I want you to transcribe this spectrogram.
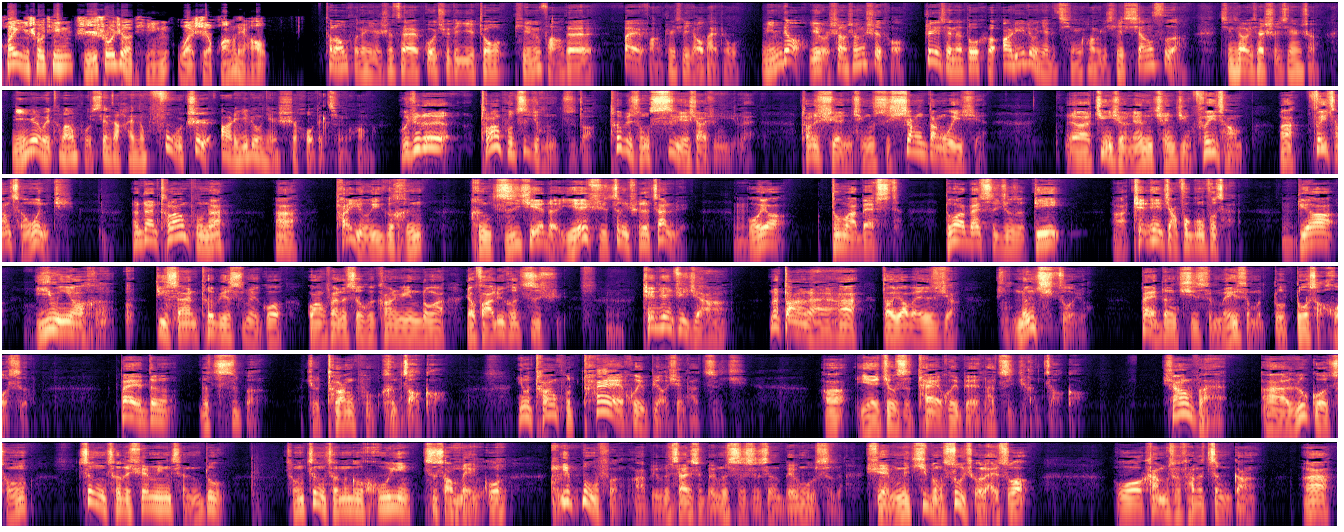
欢迎收听《直说热评》，我是黄辽。特朗普呢，也是在过去的一周频繁的拜访这些摇摆州，民调也有上升势头。这些呢，都和二零一六年的情况有些相似啊。请教一下石先生，您认为特朗普现在还能复制二零一六年时候的情况吗？我觉得特朗普自己很知道，特别从四月下旬以来，他的选情是相当危险，呃，竞选连任前景非常啊非常成问题。那但特朗普呢，啊。他有一个很很直接的，也许正确的战略。我要 do my best，do my best 就是第一啊，天天讲复工复产；第二，移民要狠；第三，特别是美国广泛的社会抗议运动啊，要法律和秩序。天天去讲，那当然啊，到摇摆日讲能起作用。拜登其实没什么多多少货色，拜登的资本就特朗普很糟糕。因为特朗普太会表现他自己，啊，也就是太会表现他自己很糟糕。相反，啊，如果从政策的鲜明程度，从政策能够呼应至少美国一部分啊，百分之三十、百分之四十甚至百分之五十的选民的基本诉求来说，我看不出他的政纲啊，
